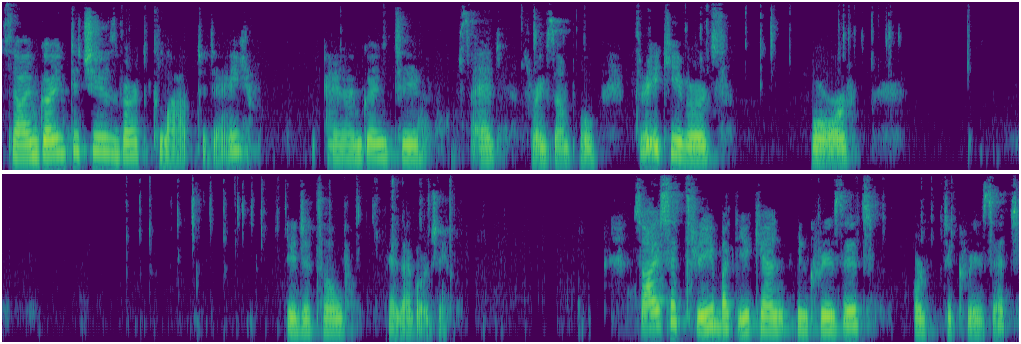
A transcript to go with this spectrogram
So I'm going to choose word cloud today, and I'm going to add, for example, three keywords for digital pedagogy. So I said three, but you can increase it or decrease it.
